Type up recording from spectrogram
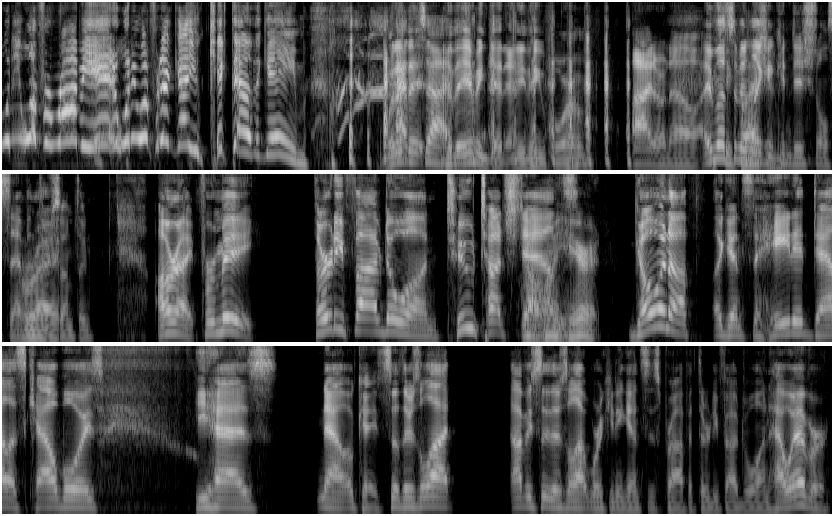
what do you want for Robbie? Anderson? What do you want for that guy you kicked out of the game? What did they, halftime. did they even get anything for him? I don't know. It must have been like a conditional seventh or something. All right, for me, 35 to 1, two Oh, let touchdowns. me hear it. going up against the hated Dallas Cowboys. He has now, okay, so there's a lot, obviously, there's a lot working against this prop at 35 to 1. However,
